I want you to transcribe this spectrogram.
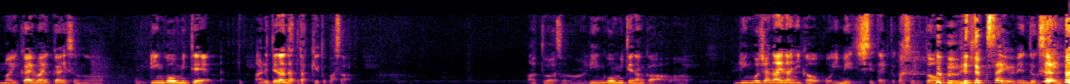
毎回毎回そのリンゴを見てあれって何だったっけとかさあとはそのリンゴを見てなんかリンゴじゃない何かをこうイメージしてたりとかすると めんどくさいよね。面倒くさいんで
